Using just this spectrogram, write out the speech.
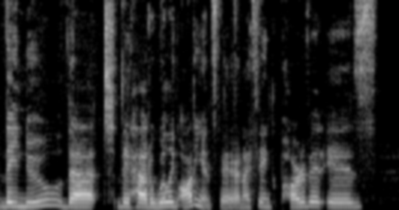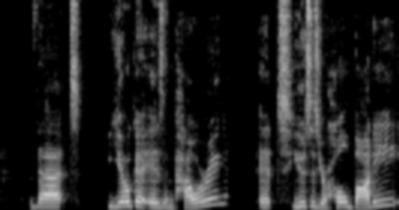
they knew that they had a willing audience there. And I think part of it is that yoga is empowering, it uses your whole body.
